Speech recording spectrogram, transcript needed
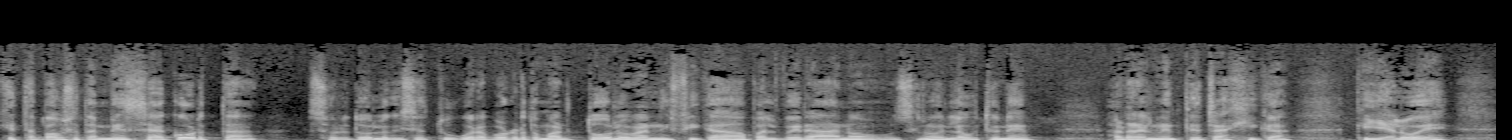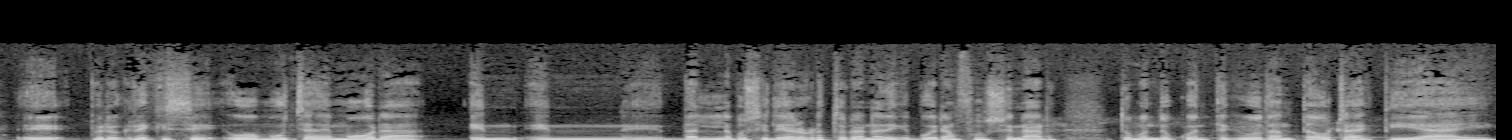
esta pausa también sea corta, sobre todo lo que dices tú, para poder retomar todo lo planificado para el verano, si no, la cuestión es realmente trágica, que ya lo es. Eh, pero ¿crees que se, hubo mucha demora en, en eh, darle la posibilidad a los restaurantes de que pudieran funcionar, tomando en cuenta que hubo tantas otras actividades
